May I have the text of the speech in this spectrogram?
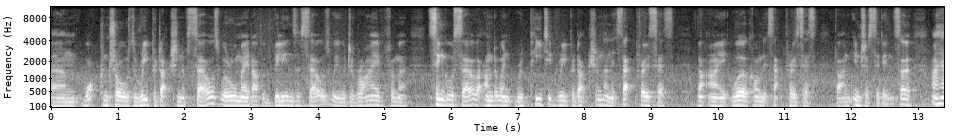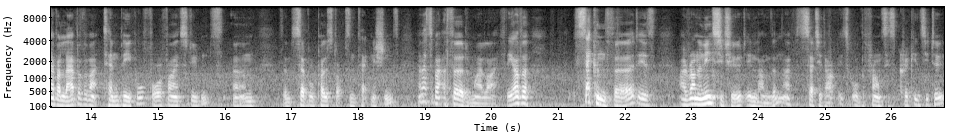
um, what controls the reproduction of cells. We're all made up of billions of cells. We were derived from a single cell that underwent repeated reproduction, and it's that process that I work on. It's that process that I'm interested in. So I have a lab of about 10 people, four or five students, um, several postdocs and technicians, and that's about a third of my life. The other second third is I run an institute in London. I've set it up. It's called the Francis Crick Institute.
